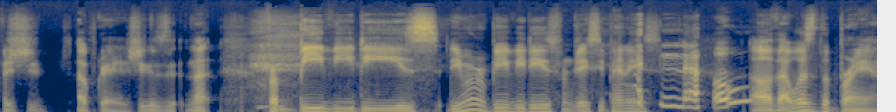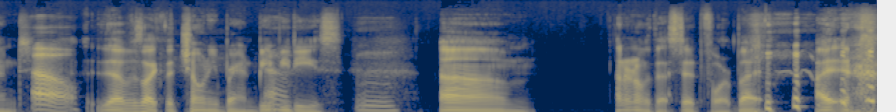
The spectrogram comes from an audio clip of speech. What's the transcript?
but she upgraded. She goes not from BVDs. Do you remember BVDs from JC Penney's? No. Oh, that was the brand. Oh. That was like the Choni brand, BVDs. Mm. Um, I don't know what that stood for, but I.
